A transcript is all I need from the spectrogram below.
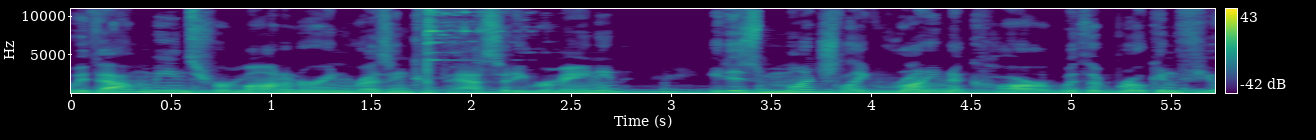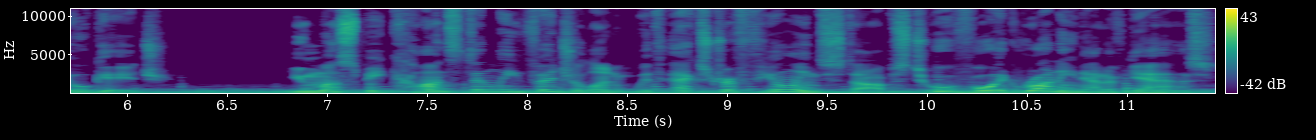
Without means for monitoring resin capacity remaining, it is much like running a car with a broken fuel gauge. You must be constantly vigilant with extra fueling stops to avoid running out of gas.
